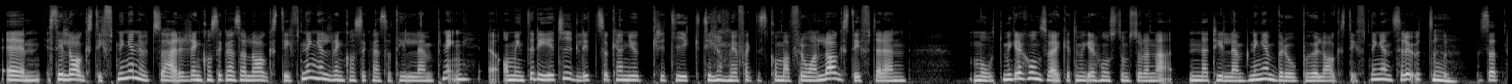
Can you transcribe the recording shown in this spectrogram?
Eh, ser lagstiftningen ut så här? Är det en konsekvens av lagstiftning eller en konsekvens av tillämpning? Eh, om inte det är tydligt så kan ju kritik till och med faktiskt komma från lagstiftaren mot Migrationsverket och migrationsdomstolarna när tillämpningen beror på hur lagstiftningen ser ut. Mm. Så att,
